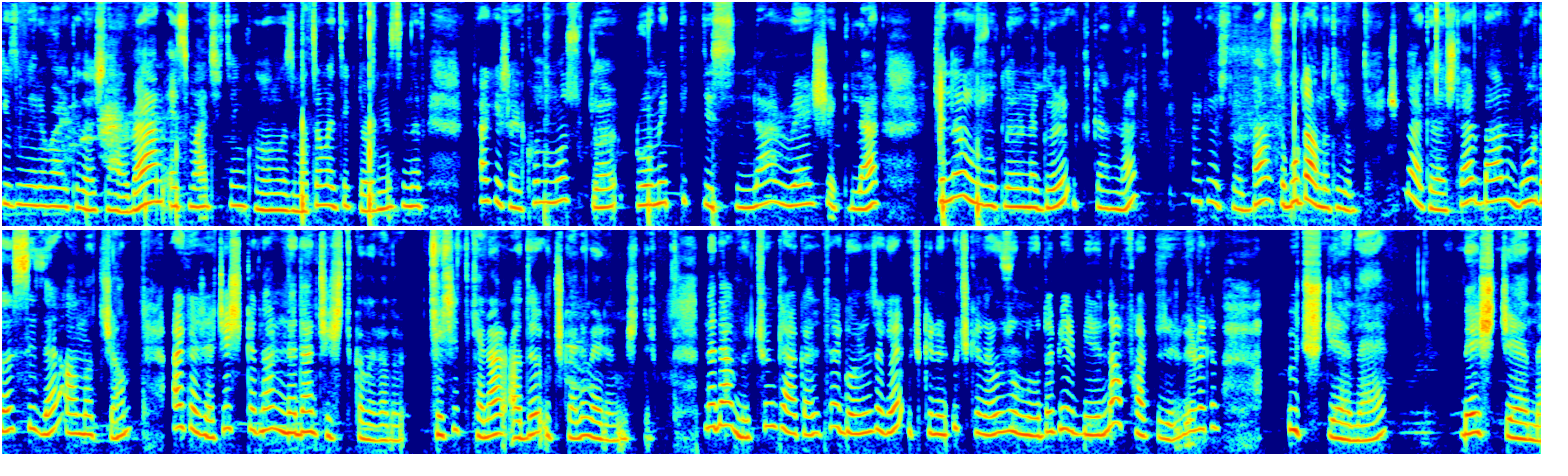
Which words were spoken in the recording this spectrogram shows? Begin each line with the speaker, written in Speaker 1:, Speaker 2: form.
Speaker 1: Herkese merhaba arkadaşlar. Ben Esma Çetin. Konumuz matematik 4. sınıf. Arkadaşlar konumuz geometrik cisimler ve şekiller. Kenar uzunluklarına göre üçgenler. Arkadaşlar ben size burada anlatıyorum. Şimdi arkadaşlar ben burada size anlatacağım. Arkadaşlar çeşit kenar neden çeşit kenar adı çeşit kenar adı üçgene verilmiştir. Neden mi? Çünkü arkadaşlar gördüğünüze göre üçgenin üç kenar uzunluğu da birbirinden farklıdır. Bakın 3 cm, 5 cm,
